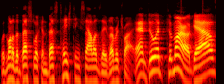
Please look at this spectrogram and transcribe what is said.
with one of the best looking, best tasting salads they've ever tried. And do it tomorrow, gals.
